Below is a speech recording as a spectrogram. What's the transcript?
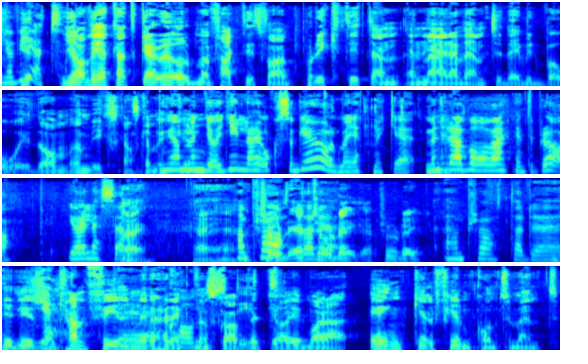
jag vet. Jag vet att Gary Oldman faktiskt var på riktigt en, en nära vän till David Bowie. De umgicks ganska mycket. Ja, men jag gillar också Gary Oldman jättemycket. Men det där var verkligen inte bra. Jag är ledsen. Nej. Ja, ja, Han jag, tror, jag pratade- tror dig. Jag tror dig. Han pratade Det är du som kan film i det här äktenskapet. Jag är bara enkel filmkonsument.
